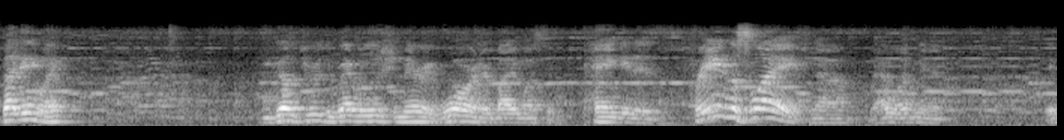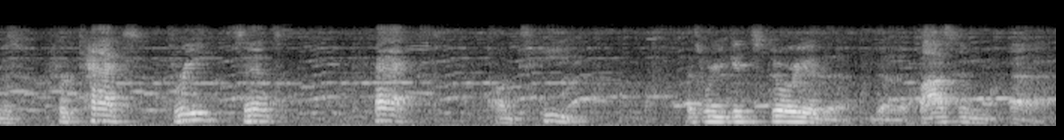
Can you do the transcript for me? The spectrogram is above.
But anyway, you go through the Revolutionary War and everybody wants to peg it as freeing the slaves. No, that wasn't it. It was for tax, three cents tax on tea. That's where you get the story of the, the Boston, uh,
